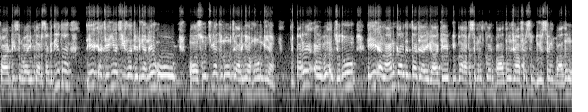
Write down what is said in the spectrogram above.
ਪਾਰਟੀ ਸਰਵਾਈਵ ਕਰ ਸਕਦੀ ਹੈ ਤਾਂ ਇਹ ਅਜਿਹੀਆਂ ਚੀਜ਼ਾਂ ਜਿਹੜੀਆਂ ਨੇ ਉਹ ਅਹ, ਸੋਚੀਆਂ ਜ਼ਰੂਰ ਜਾ ਰਹੀਆਂ ਹੋਣਗੀਆਂ। ਪਰ ਜਦੋਂ ਇਹ ਐਲਾਨ ਕਰ ਦਿੱਤਾ ਜਾਏਗਾ ਕਿ ਬੀਬਾ ਹਰਸਿਮਰਤ ਕੌਰ ਬਾਦਲ ਜਾਂ ਫਿਰ ਸੁਖਬੀਰ ਸਿੰਘ ਬਾਦਲ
